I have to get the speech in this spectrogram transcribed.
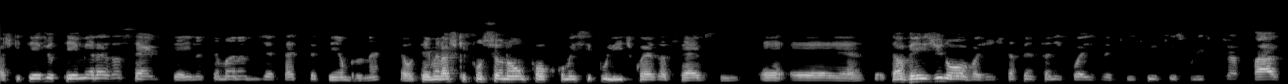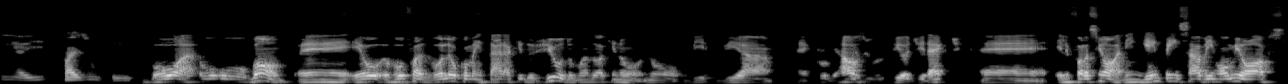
Acho que teve o Temer as a service aí na semana do dia 7 de setembro, né? É, o Temer acho que funcionou um pouco como esse político as a service, né? É, é, talvez, de novo, a gente está pensando em coisas aqui que, que, os políticos já fazem aí faz um tempo. Boa. O, o bom, é, eu, eu vou, fazer, vou ler o comentário aqui do Gildo, mandou aqui no, no via é, Clubhouse, via Direct. É, ele falou assim, ó, ninguém pensava em home office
